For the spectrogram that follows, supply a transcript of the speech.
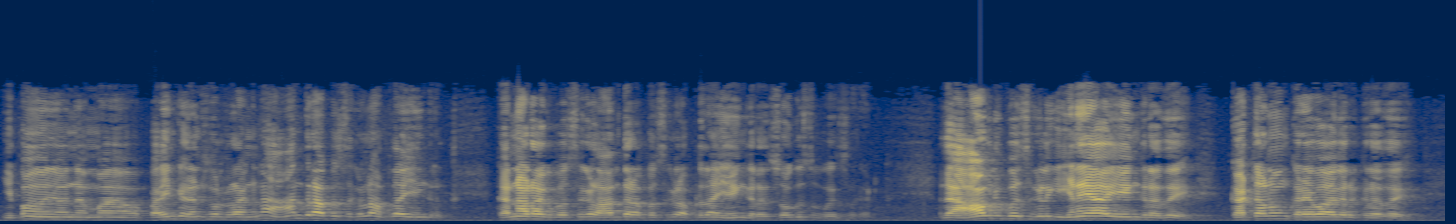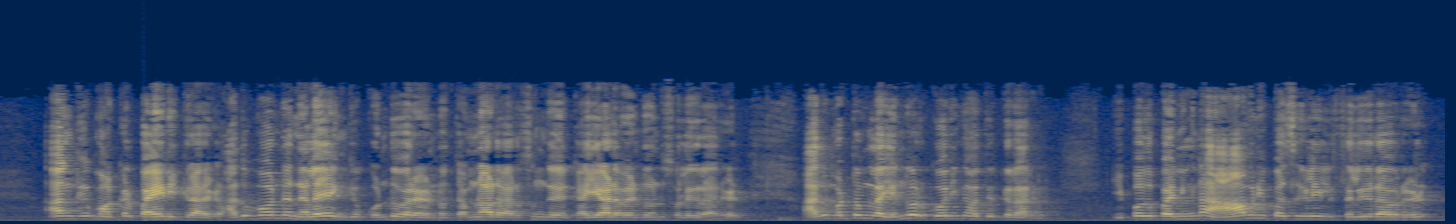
இப்போ நம்ம பயங்கரன்னு சொல்கிறாங்கன்னா ஆந்திரா பஸ்ஸுகளும் அப்படி தான் இயங்குறது கர்நாடக பஸ்ஸுகள் ஆந்திரா பஸ்ஸுகள் அப்படி தான் இயங்குறது சொகுசு பஸ்ஸுகள். இந்த ஆவணி பஸ்ஸுகளுக்கு இணையாக இயங்குகிறது கட்டணமும் குறைவாக இருக்கிறது. அங்கு மக்கள் பயணிக்கிறார்கள். அது போன்ற நிலையை இங்கே கொண்டு வர வேண்டும். தமிழ்நாடு அரசும் கையாள வேண்டும் என்று சொல்லுகிறார்கள். அது மட்டும் இல்லை இன்னொரு கோரிக்கை வைத்திருக்கிறார்கள். இப்போது பார்த்தீங்கன்னா ஆவணி பஸ்ஸுகளில் செல்கிறவர்கள்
